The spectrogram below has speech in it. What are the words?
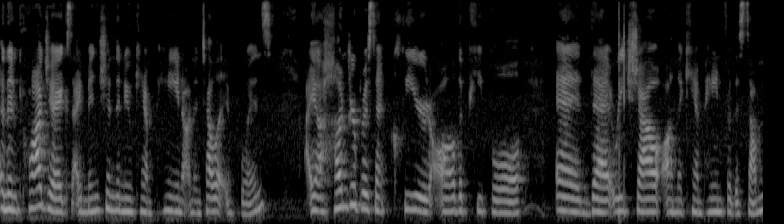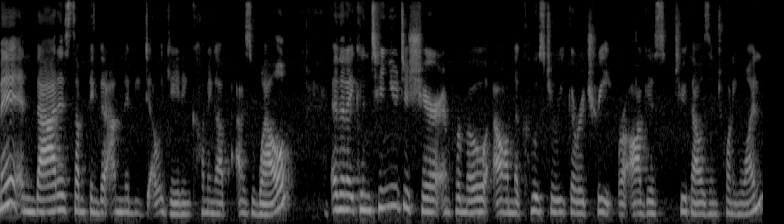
And then projects, I mentioned the new campaign on Intellifluence. I 100% cleared all the people and that reached out on the campaign for the summit, and that is something that I'm going to be delegating coming up as well. And then I continued to share and promote on the Costa Rica retreat for August 2021.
